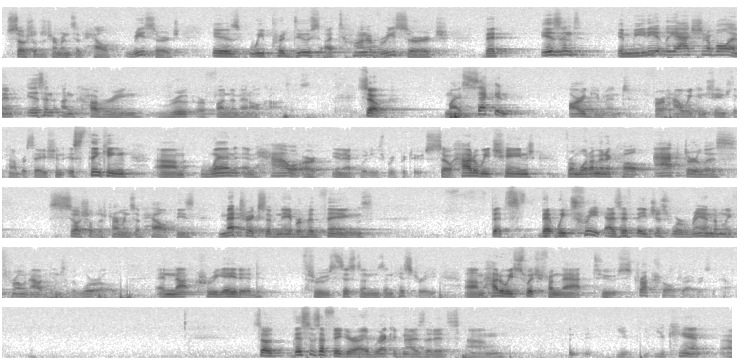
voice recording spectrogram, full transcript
social determinants of health research is we produce a ton of research that isn't immediately actionable and it isn't uncovering root or fundamental causes. So, my second argument for how we can change the conversation is thinking um, when and how are inequities reproduced. So, how do we change from what I'm going to call actorless social determinants of health, these metrics of neighborhood things that's, that we treat as if they just were randomly thrown out into the world and not created through systems and history. Um, how do we switch from that to structural drivers of health? So this is a figure, I recognize that it's, um, you, you can't uh,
